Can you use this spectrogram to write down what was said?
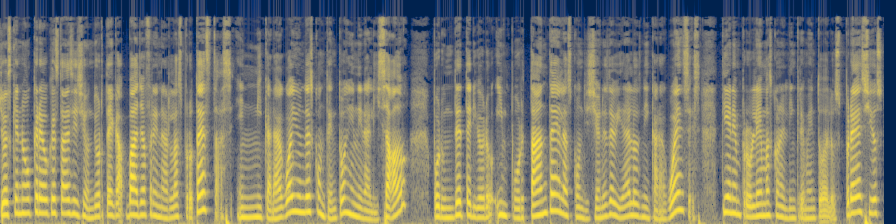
yo es que no creo que esta decisión de Ortega vaya a frenar las protestas. En Nicaragua hay un descontento generalizado por un deterioro importante de las condiciones de vida de los nicaragüenses. Tienen problemas con el incremento de los precios,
